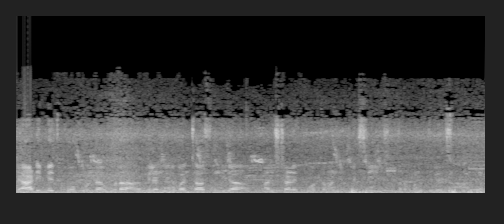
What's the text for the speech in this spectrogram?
బ్యాడ్ ఇమేజ్ పోకుండా కూడా వీళ్ళని నిర్వహించాల్సిందిగా అధిష్టానికి పోతామని చెప్పేసి ఈ సందర్భంగా తెలియజేసుకుంటున్నాను.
